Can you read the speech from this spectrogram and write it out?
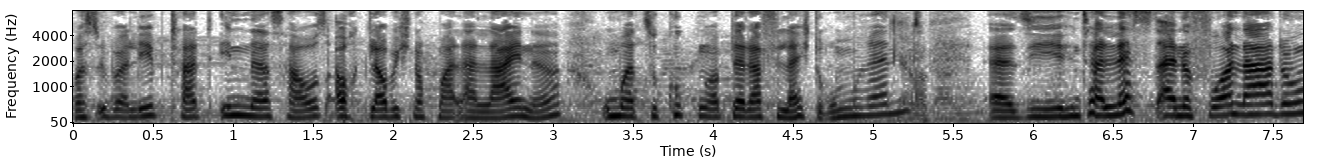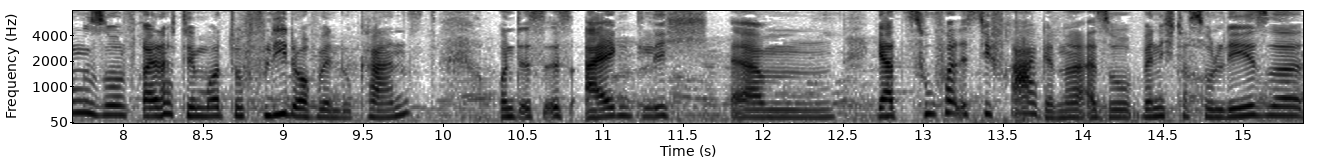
was überlebt hat, in das Haus, auch glaube ich nochmal alleine, um mal zu gucken, ob der da vielleicht rumrennt. Ja. Äh, sie hinterlässt eine Vorladung, so frei nach dem Motto, flieh doch, wenn du kannst. Und es ist eigentlich, ähm, ja, Zufall ist die Frage. Ne? Also wenn ich das so lese,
